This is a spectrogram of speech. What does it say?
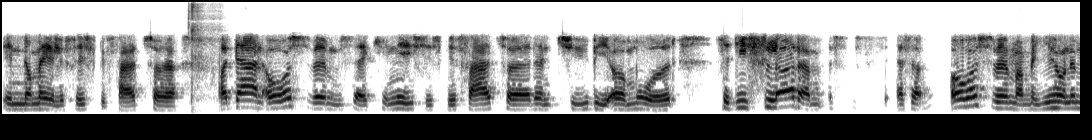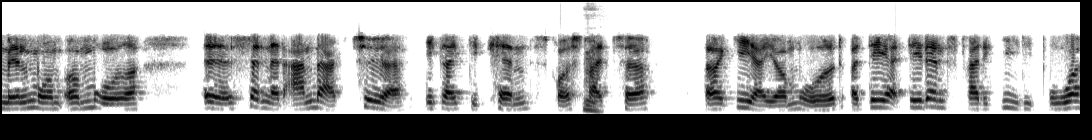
end normale fiskefartøjer. Og der er en oversvømmelse af kinesiske fartøjer af den type i området. Så de flotter, altså oversvømmer med jævne mellemrum områder, øh, sådan at andre aktører ikke rigtig kan, skråstrejt mm. tør, at agere i området. Og det er, det er den strategi, de bruger.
